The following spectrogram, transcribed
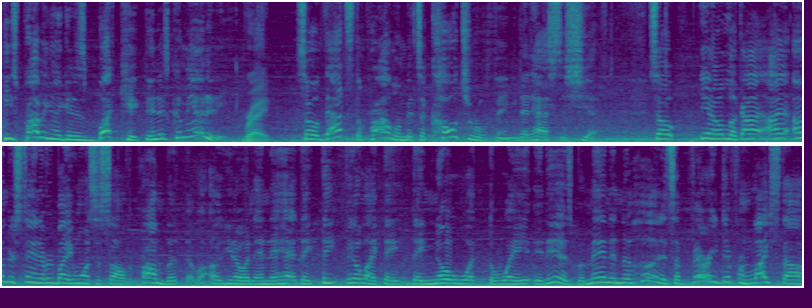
he's probably going to get his butt kicked in his community. right. So that's the problem. It's a cultural thing that has to shift. So you know, look, I, I understand everybody wants to solve the problem, but uh, you know, and, and they had they think, feel like they they know what the way it is. But man, in the hood, it's a very different lifestyle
